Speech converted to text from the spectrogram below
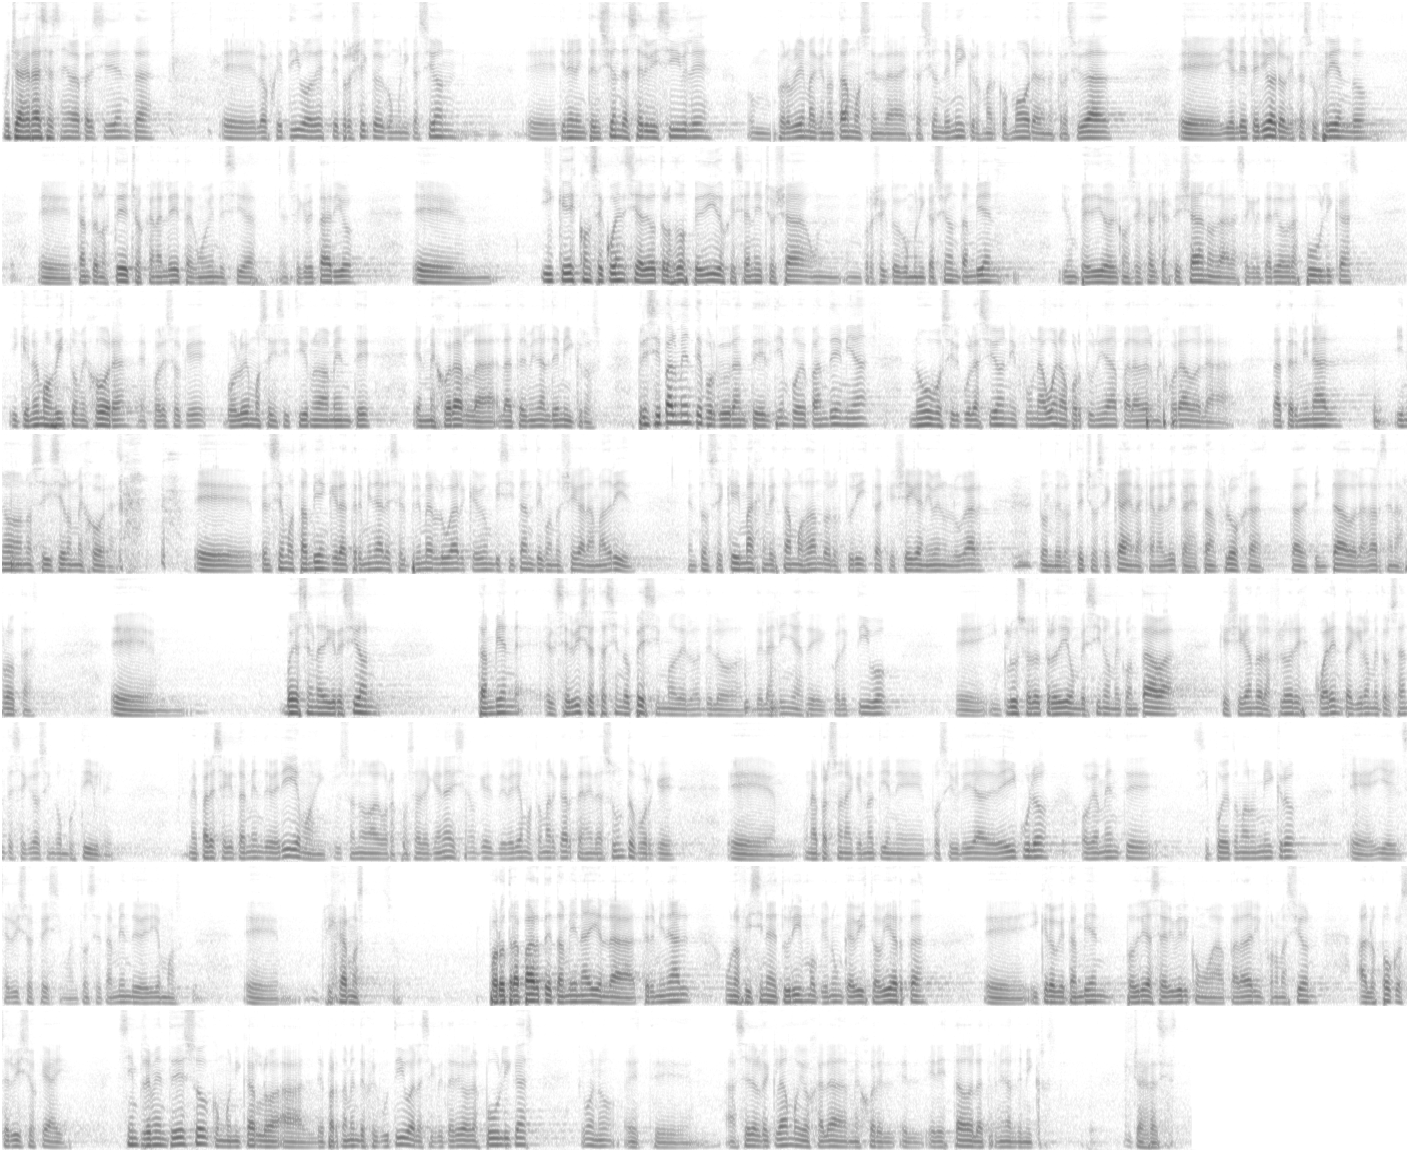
Muchas gracias, señora presidenta. Eh, el objetivo de este proyecto de comunicación eh, tiene la intención de hacer visible un problema que notamos en la estación de micros Marcos Mora de nuestra ciudad eh, y el deterioro que está sufriendo, tanto en los techos, canaleta, como bien decía el secretario, y que es consecuencia de otros dos pedidos que se han hecho ya, un, un proyecto de comunicación también y un pedido del concejal castellano a la Secretaría de Obras Públicas, y que no hemos visto mejora, es por eso que volvemos a insistir nuevamente en mejorar la, terminal de micros. Principalmente porque durante el tiempo de pandemia no hubo circulación y fue una buena oportunidad para haber mejorado la, terminal y no, no, se hicieron mejoras. Eh, pensemos también que la terminal es el primer lugar que ve un visitante cuando llega a la Madrid. Entonces, ¿qué imagen le estamos dando a los turistas que llegan y ven un lugar donde los techos se caen, las canaletas están flojas, está despintado, las dársenas rotas? Eh, voy a hacer una digresión. También el servicio está siendo pésimo de, las líneas de colectivo. Eh, incluso el otro día un vecino me contaba que llegando a las flores 40 kilómetros antes se quedó sin combustible. Me parece que también deberíamos, incluso no hago responsable que nadie, sino que deberíamos tomar cartas en el asunto porque eh, una persona que no tiene posibilidad de vehículo, obviamente si puede tomar un micro y el servicio es pésimo. Entonces también deberíamos eh, fijarnos. Por otra parte, también hay en la terminal una oficina de turismo que nunca he visto abierta eh, y creo que también podría servir como para dar información a los pocos servicios que hay. Simplemente eso, comunicarlo al Departamento Ejecutivo, a la Secretaría de Obras Públicas, y bueno, este, hacer el reclamo y ojalá mejore el estado de la terminal de micros. Muchas gracias.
